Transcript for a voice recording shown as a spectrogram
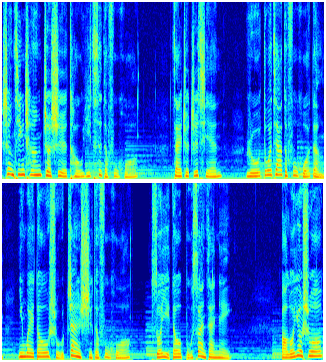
圣经称这是头一次的复活，在这之前，如多加的复活等。因为都属暂时的复活，所以都不算在内。保罗又说：“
